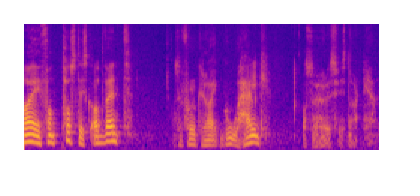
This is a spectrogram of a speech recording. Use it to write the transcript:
Ha ei fantastisk advent. Så får dere ha ei god helg, og så høres vi snart igjen.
